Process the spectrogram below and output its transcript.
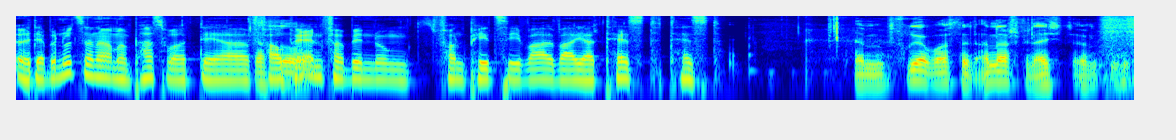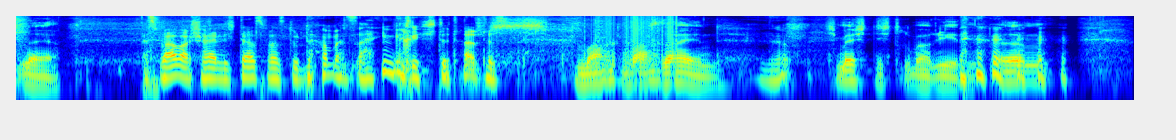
äh, der Benutzername und Passwort der so. VPN-Verbindung von PC-Wahl war ja Test, Test. Ähm, früher war es nicht anders, vielleicht, ähm, naja. Es war wahrscheinlich das, was du damals eingerichtet hattest. Mag, mag sein. Ja. Ich möchte nicht drüber reden. ähm,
